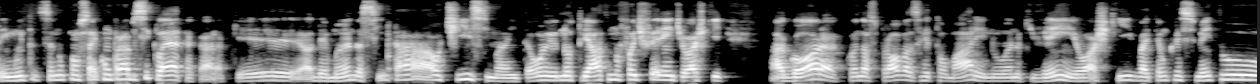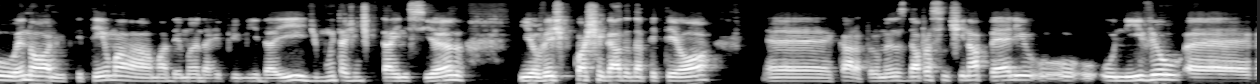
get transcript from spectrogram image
tem muito, você não consegue comprar bicicleta, cara, porque a demanda, assim, tá altíssima, então no triatlo não foi diferente, eu acho que agora, quando as provas retomarem no ano que vem, eu acho que vai ter um crescimento enorme, porque tem uma, uma demanda reprimida aí, de muita gente que está iniciando, e eu vejo que com a chegada da PTO, é, cara, pelo menos dá para sentir na pele o, o, o nível, é,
